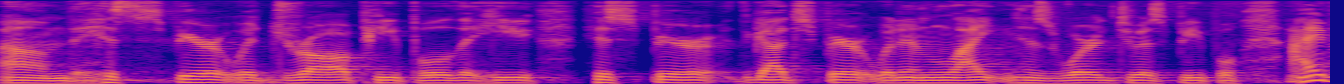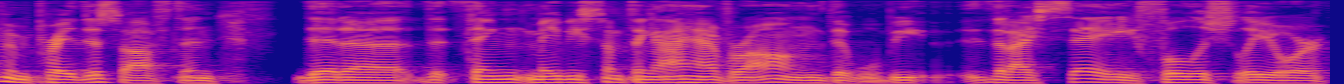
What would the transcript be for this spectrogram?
Um, that his spirit would draw people, that he, his spirit, God's spirit would enlighten his word to his people. I even pray this often that uh, that thing, maybe something I have wrong that will be that I say foolishly or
